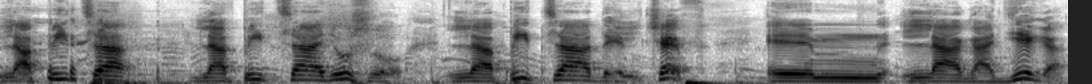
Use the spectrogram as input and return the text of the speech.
La pizza, la pizza Ayuso, la pizza del chef, em, la gallega,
